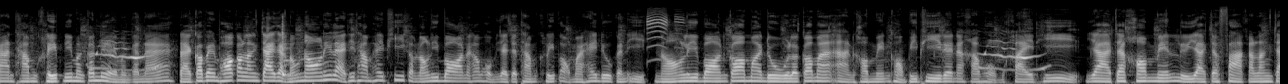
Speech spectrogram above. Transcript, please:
การทำคลิปนี่มันก็เหนื่อยเหมือนกันนะ แต่ก็เป็นเพราะกำลังใจจากน้องๆนี่แหละที่ทำให้พี่กับน้องรีบอลนะครับผมอยากจะทำคลิปออกมาให้ดูกันอีก น้องรีบอลก็มาดูแล้วก็มาอ่านคอมเมนต์ของพี่ๆด้วยนะครับผมใครที่อยากจะคอมเมนต์หรืออยากจะฝากกำลังใจ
